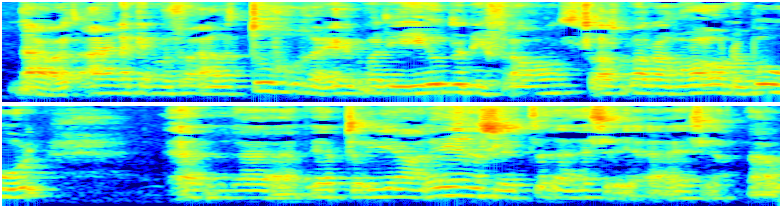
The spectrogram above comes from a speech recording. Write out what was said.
Nou, uiteindelijk heeft mijn vader toegegeven, maar die hield er niet van, want het was maar een gewone boer. En eh die heeft er een jaar in gezet. En hij, zei, hij zegt, nou,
